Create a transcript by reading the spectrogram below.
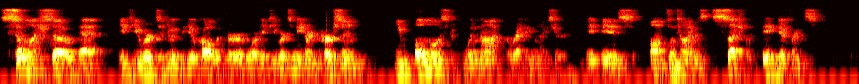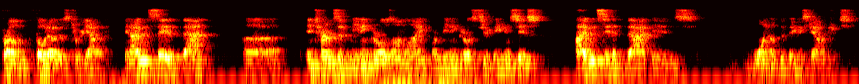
So much so that if you were to do a video call with her, or if you were to meet her in person, you almost would not recognize her. It is oftentimes such a big difference from photos to reality. And I would say that that, uh, in terms of meeting girls online or meeting girls through agencies, I would say that that is one of the biggest challenges.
